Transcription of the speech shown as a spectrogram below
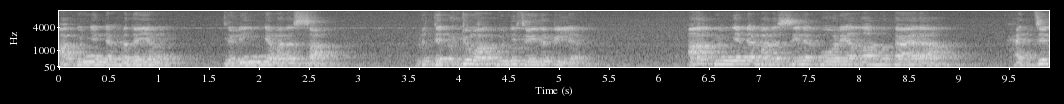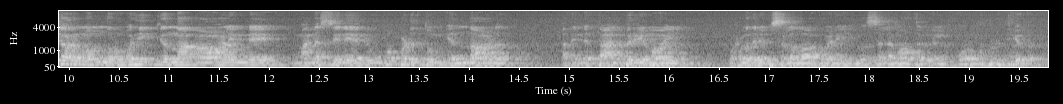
ആ കുഞ്ഞിന്റെ ഹൃദയം തെളിഞ്ഞ മനസ്സാണ്. ഒരു തെറ്റും ആ കുഞ്ഞ് ചെയ്തിട്ടില്ല. ആ കുഞ്ഞിന്റെ മനസ്സിനെ പോലെ അള്ളാഹു താര ഹജ്ജ് കർമ്മം നിർവഹിക്കുന്ന ആളിന്റെ മനസ്സിനെ രൂപപ്പെടുത്തും എന്നാണ് അതിന്റെ താല്പര്യമായി മുഹമ്മദ് നബി സല്ലല്ലാഹു അലൈഹി വസല്ലമ തങ്ങൾ ഓർമ്മപ്പെടുത്തിയത്.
